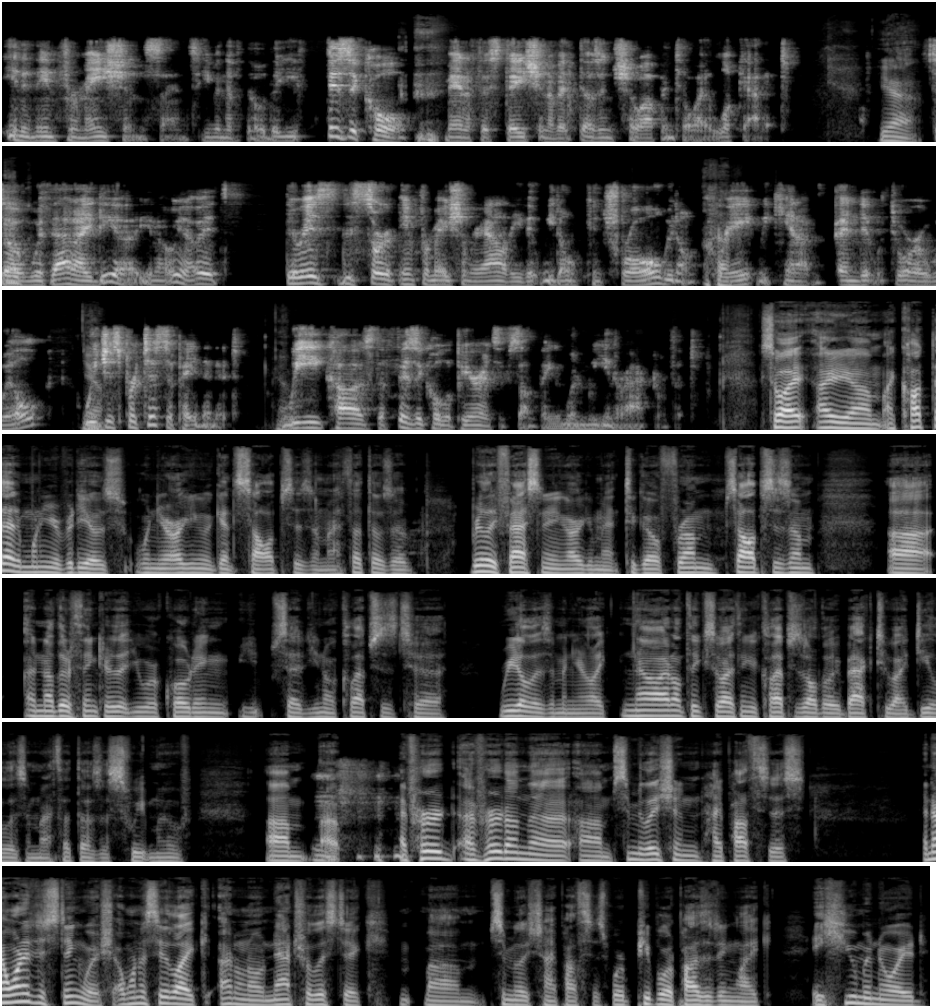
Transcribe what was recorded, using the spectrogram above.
in an information sense, even if though the physical manifestation of it doesn't show up until I look at it. Yeah. So with that idea, you know, you know, it's there is this sort of information reality that we don't control, we don't Okay. create, we cannot bend it to our will. We just participate in it. Yeah. We cause the physical appearance of something when we interact with it. So I I um I caught that in one of your videos when you're arguing against solipsism. I thought that was a really fascinating argument to go from solipsism. Uh, another thinker that you were quoting, you said, you know, collapses to realism, and you're like, no, I don't think so. I think it collapses all the way back to idealism. I thought that was a sweet move. Um, uh, I've heard I've heard on the um, simulation hypothesis, and I want to distinguish. I want to say like I don't know naturalistic um, simulation hypothesis where people are positing like a humanoid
